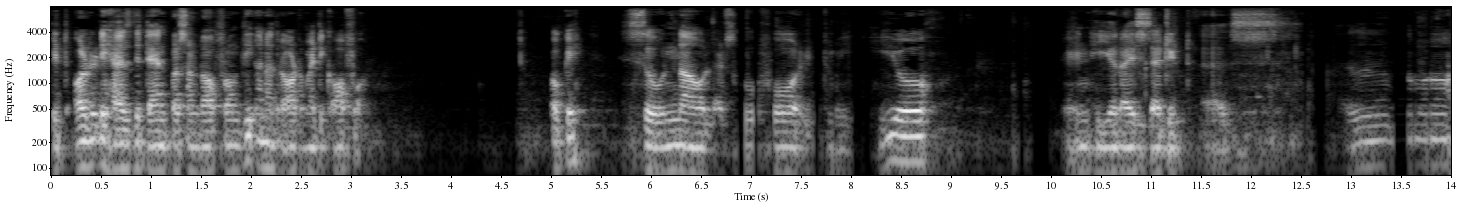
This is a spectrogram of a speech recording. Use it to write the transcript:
It already has the 10 percent off from the another automatic offer. Okay so now let's go for it here. And here i set it as uh,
